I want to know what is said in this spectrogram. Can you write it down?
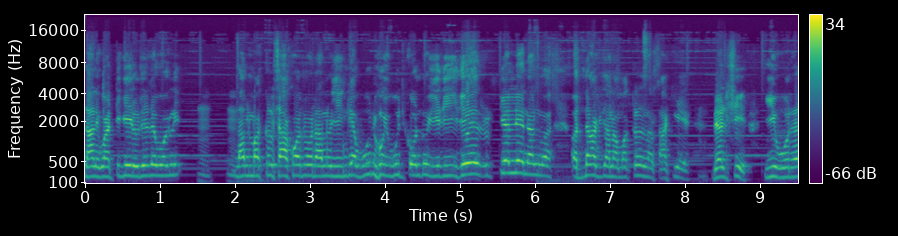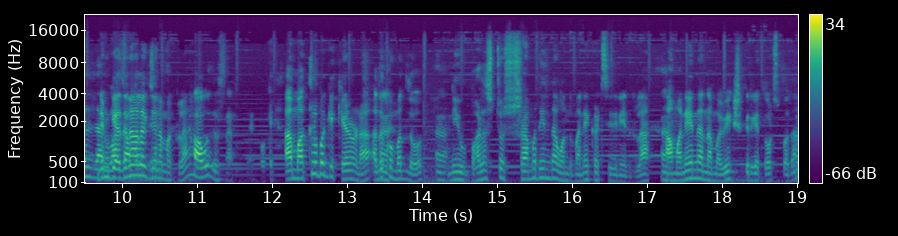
ನನಗೆ ಒಟ್ಟಿಗೆ ಇಲ್ದೇ ಹೋಗ್ಲಿ. ನನ್ನ ಮಕ್ಕಳು ಸಾಕೋದು ನಾನು ಹಿಂಗೆ ಊದಿ ಊದ್ಕೊಂಡು ಇದು ಇದೇ ವೃತ್ತಿಯಲ್ಲೇ ನಾನು ಹದಿನಾಲ್ಕು ಜನ ಮಕ್ಕಳನ್ನ ಸಾಕಿ ಬೆಳೆಸಿ ಈ ಊರಲ್ಲಿ ನಾನು ನಿಮ್ಗೆ ಹದಿನಾಲ್ಕು ಜನ ಮಕ್ಕಳ? ಹೌದು ಸರ್. ಆ ಮಕ್ಳ ಬಗ್ಗೆ ಕೇಳೋಣ. ಅದಕ್ಕೂ ಮೊದಲು. ನೀವು ಬಹಳಷ್ಟು ಶ್ರಮದಿಂದ ಒಂದು ಮನೆ ಕಟ್ಸಿದೀನಿ ಇದ್ರಲ್ಲ ಆ ಮನೆಯನ್ನ ನಮ್ಮ ವೀಕ್ಷಕರಿಗೆ ತೋರಿಸಬಹುದಾ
